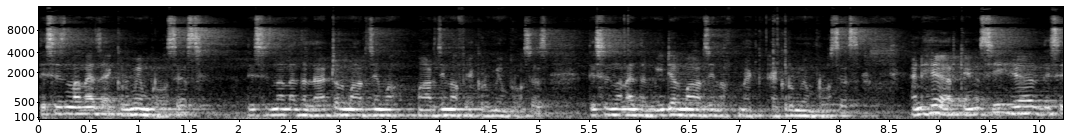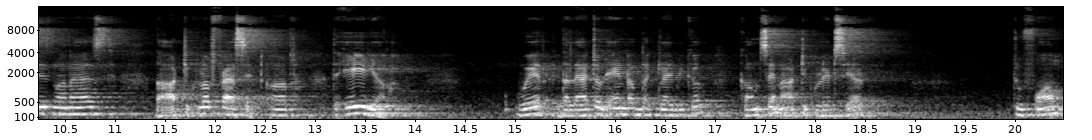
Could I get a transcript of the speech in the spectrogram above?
This is known as acromion process. This is known as the lateral margin of, margin of acromion process. This is known as the medial margin of acromion process. And here, can you see here, this is known as the articular facet or the area where the lateral end of the clavicle comes and articulates here to form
